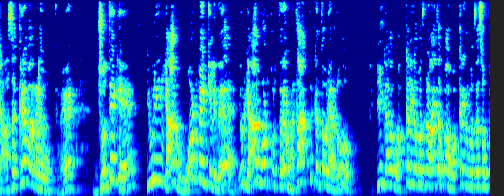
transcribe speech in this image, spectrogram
ಶಾಸಕರೇ ಹೊರಗಡೆ ಹೋಗ್ತಾರೆ. ಜೊತೆಗೆ ಇವ್ರಿಗೆ ಯಾರು ವೋಟ್ ಬ್ಯಾಂಕ್ ಇದೆ? ಇವ್ರಿಗೆ ಯಾರು ವೋಟ್ ಕೊಡ್ತಾರೆ? ಮತ ಹಾಕ್ತಕ್ಕಂಥವ್ರು ಯಾರು? ಈಗ ಒಕ್ಕಲಿಗ ಮತಗಳು ಆಯ್ತಪ್ಪ, ಒಕ್ಕಲಿಗ ಮತ ಸ್ವಲ್ಪ,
